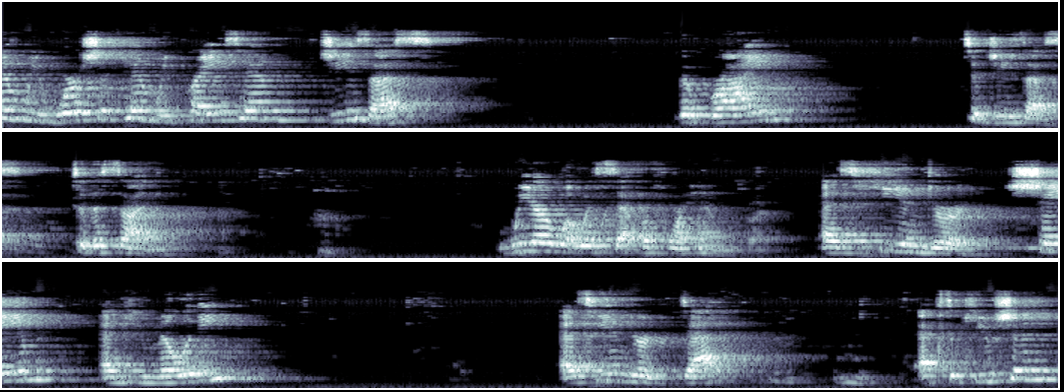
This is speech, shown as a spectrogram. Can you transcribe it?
him, we worship him, we praise him. Jesus, the bride to Jesus, to the Son. We are what was set before him as he endured shame and humility, as he endured death, execution,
